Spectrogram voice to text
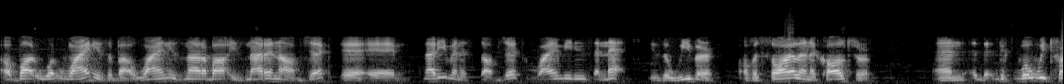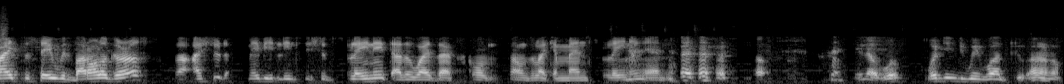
about what wine is about. Wine is not about is not an object. Uh, uh, it's not even a subject. Wine is a net. Is a weaver of a soil and a culture. And the, the, what we tried to say with Barolo Girls, uh, I should maybe Lindsay should explain it. Otherwise, that sounds like a mansplaining. And you know, what, did we want to? I don't know.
